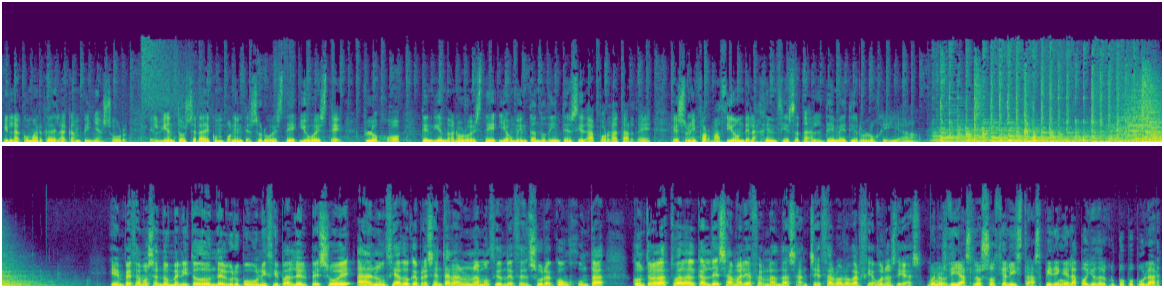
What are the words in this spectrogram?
en la comarca de la Campiña Sur. El viento será de componente suroeste y oeste, flojo, tendiendo a noroeste y aumentando de intensidad por la tarde. Es una información de la Agencia Estatal de Meteorología. Empezamos en Don Benito, donde el Grupo Municipal del PSOE ha anunciado que presentarán una moción de censura conjunta contra la actual alcaldesa María Fernanda Sánchez. Álvaro García, buenos días. Buenos días. Los socialistas piden el apoyo del Grupo Popular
